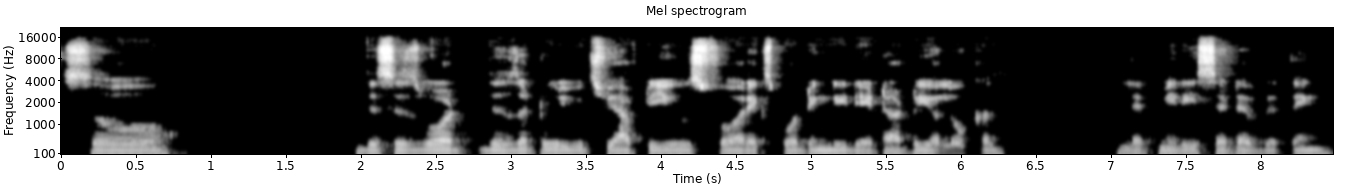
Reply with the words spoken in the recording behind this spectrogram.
So this is what this is the tool which you have to use for exporting the data to your local. Let me reset everything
